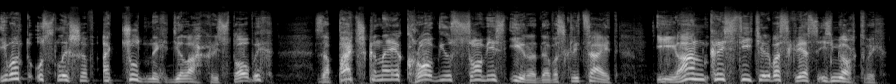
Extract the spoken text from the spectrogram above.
И вот, услышав о чудных делах Христовых, запачканная кровью совесть Ирода восклицает «Иоанн Креститель воскрес из мертвых».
